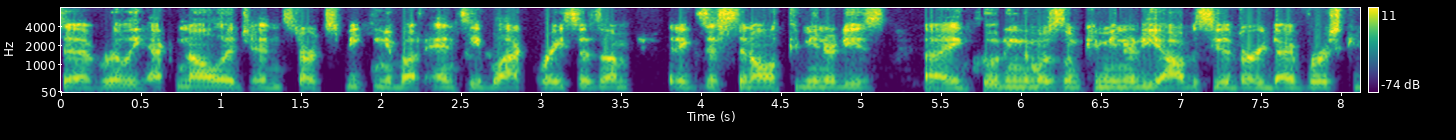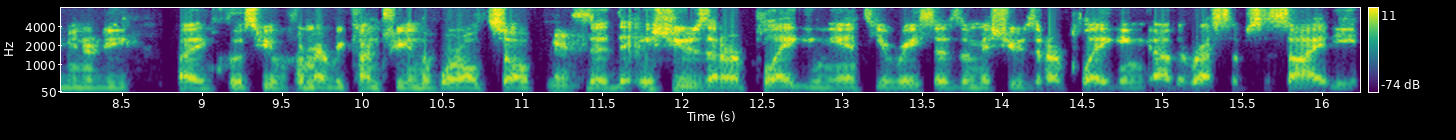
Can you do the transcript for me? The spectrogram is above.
to really acknowledge and start speaking about anti Black racism that exists in all communities uh, including the Muslim community. Obviously, a very diverse community. Uh, includes people from every country in the world. So yes. the, the issues that are plaguing the anti-racism issues that are plaguing uh, the rest of society,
